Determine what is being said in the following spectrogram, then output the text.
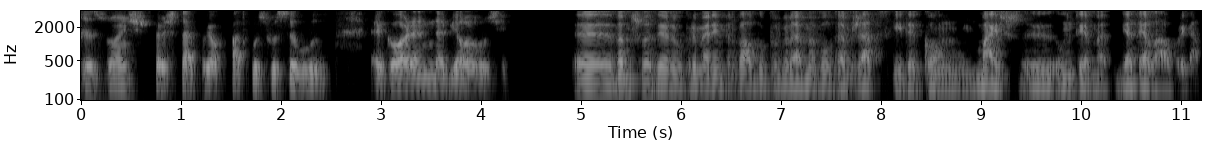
razões para estar preocupado com a sua saúde, agora na Bielorrússia. Uh, vamos fazer o primeiro intervalo do programa, voltamos já de seguida com mais uh, um tema. E até lá, obrigado.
